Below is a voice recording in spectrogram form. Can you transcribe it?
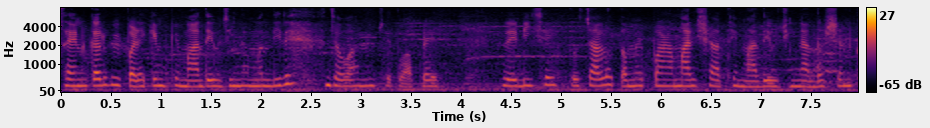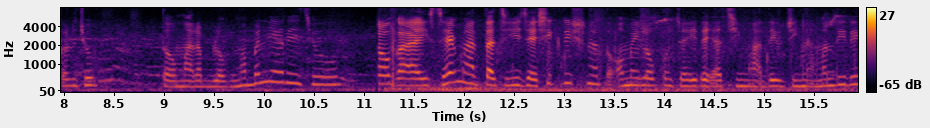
સાઇન કરવી પડે, કેમ કે મહાદેવજીના મંદિરે જવાનું છે, તો આપણે રેડી છે. તો ચાલો તમે પણ અમારી સાથે મહાદેવજીના દર્શન કરજો. તો અમારા બ્લોગમાં બન્યા રહેજો. તો ગાય જય માતાજી, જય શ્રી કૃષ્ણ. તો અમે લોકો જઈ રહ્યા છીએ મહાદેવજીના મંદિરે.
